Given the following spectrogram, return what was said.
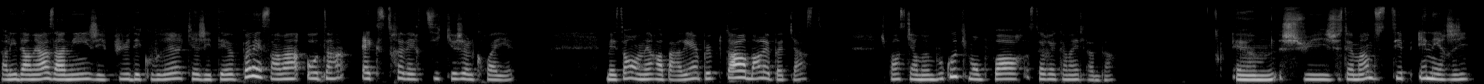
dans les dernières années, j'ai pu découvrir que j'étais pas nécessairement autant extravertie que je le croyais. Mais ça, on va en parler un peu plus tard dans le podcast. Je pense qu'il y en a beaucoup qui vont pouvoir se reconnaître là-dedans. je suis justement du type énergie,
